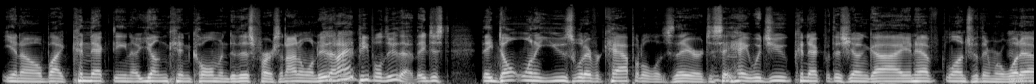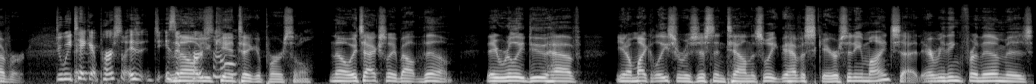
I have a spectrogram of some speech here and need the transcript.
you know, by connecting a young Ken Coleman to this person. I don't want to do that. Mm-hmm. I had people do that. They just they don't want to use whatever capital is there to mm-hmm. say, "Hey, would you connect with this young guy and have lunch with him or mm-hmm. whatever?" Mm-hmm. Do we take it personal? Is, is it no, personal? you can't take it personal. No, it's actually about them. They really do have. You know, Michael Easter was just in town this week. They have a scarcity mindset. Everything for them is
